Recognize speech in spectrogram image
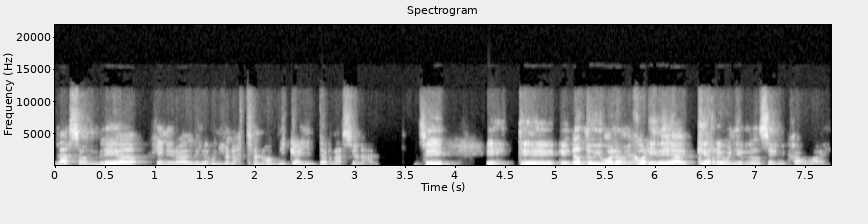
la Asamblea General de la Unión Astronómica Internacional. ¿sí? Este, que no tuvimos la mejor idea que reunirnos en Hawái.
